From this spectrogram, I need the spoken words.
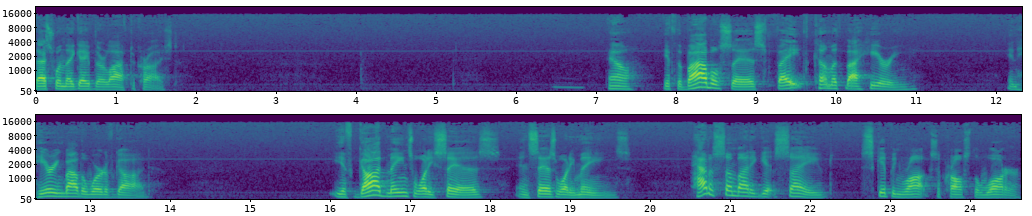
that's when they gave their life to Christ. Now, if the Bible says faith cometh by hearing, and hearing by the Word of God, if God means what He says and says what He means, how does somebody get saved skipping rocks across the water?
